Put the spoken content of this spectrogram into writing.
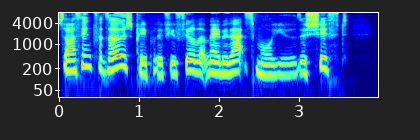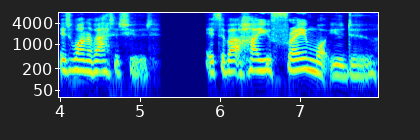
So I think for those people, if you feel that maybe that's more you, the shift is one of attitude. It's about how you frame what you do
